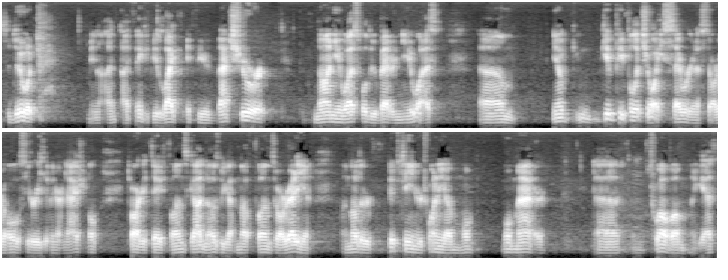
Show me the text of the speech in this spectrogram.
to do it, I mean, I, I think if you like, if you're not sure non-U.S. will do better than U.S., um, you know, give people a choice. Say we're going to start a whole series of international target date funds. God knows we got enough funds already. Another 15 or 20 of them won't, won't matter. Uh, 12 of them, I guess.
